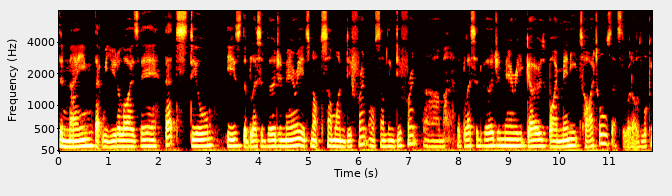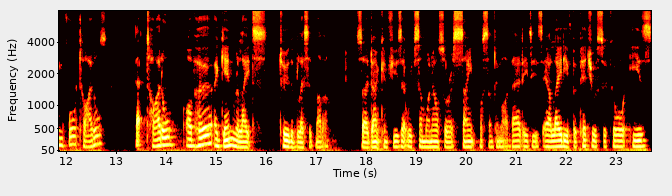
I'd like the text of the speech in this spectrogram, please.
the name that we utilize there, that still is the Blessed Virgin Mary. It's not someone different or something different. Um, the Blessed Virgin Mary goes by many titles. That's the word I was looking for titles. That title of her again relates to the Blessed Mother. So don't confuse that with someone else or a saint or something like that. It is Our Lady of Perpetual Succor is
